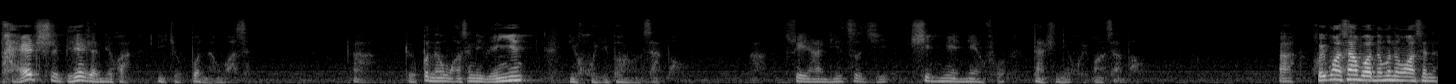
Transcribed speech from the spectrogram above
排斥别人的话，你就不能往生。这个不能往生的原因，你回谤三宝，啊，虽然你自己心念念佛，但是你回谤三宝，啊，回谤三宝能不能往生呢？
